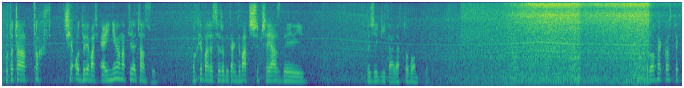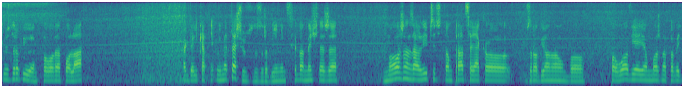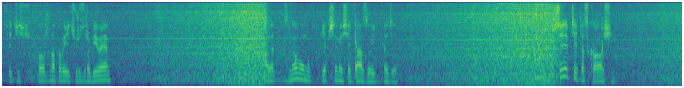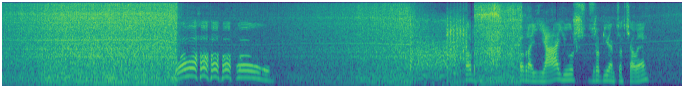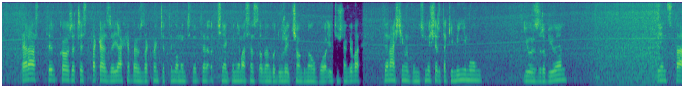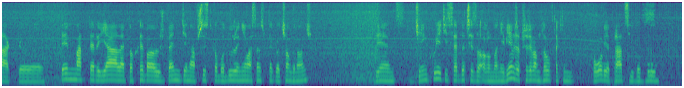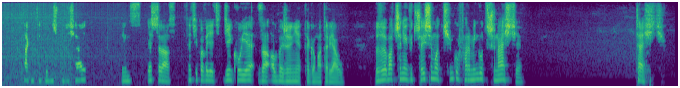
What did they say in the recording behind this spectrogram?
bo to trzeba co się odrywać. Ej, nie mam na tyle czasu. No chyba, że chcę zrobić tak 2-3 przejazdy i będzie gita, ale w to wątpię. Trochę kostek już zrobiłem, połowę pola. Tak delikatnie ujmę też już zrobiłem, więc chyba myślę, że można zaliczyć tą pracę jako zrobioną, bo w połowie ją można powiedzieć, można powiedzieć już zrobiłem. Ale znowu mu pieprzymy się gazu i będzie. Szybciej to skosi. Wo, wo, ho, ho, ho, ho. Dobra. Dobra, ja już zrobiłem co chciałem. Teraz tylko rzecz jest taka, że ja chyba już zakończę w tym momencie ten- ten odcinek, bo nie ma sensu, abym go dłużej ciągnął, bo ile już nagrywa 11 minut, więc myślę, że taki minimum już zrobiłem. Więc tak, e, w tym materiale to chyba już będzie na wszystko, bo dłużej nie ma sensu tego ciągnąć. Więc dziękuję Ci serdecznie za oglądanie. Wiem, że przerywam znowu w takim połowie pracy i w ogóle tak tu wyszło dzisiaj. Więc jeszcze raz chcę Ci powiedzieć dziękuję za obejrzenie tego materiału. Do zobaczenia w jutrzejszym odcinku Farmingu 13. Cześć.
